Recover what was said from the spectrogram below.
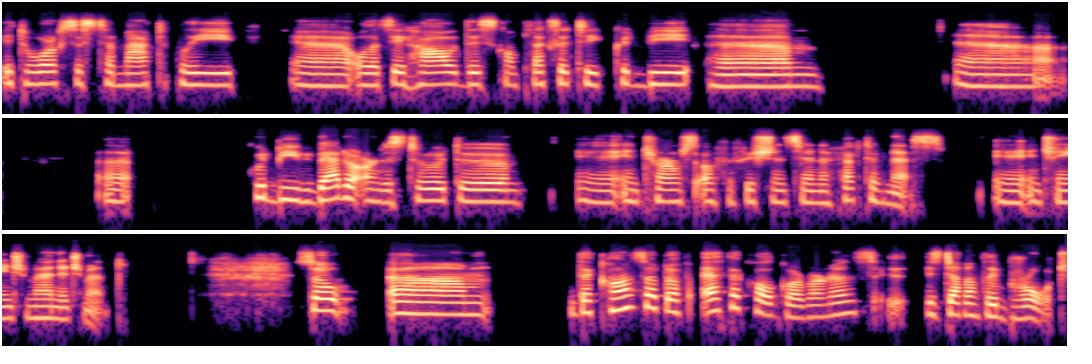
it works systematically uh, or let's say how this complexity could be um, uh, could be better understood in terms of efficiency and effectiveness in change management. So um, the concept of ethical governance is definitely broad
